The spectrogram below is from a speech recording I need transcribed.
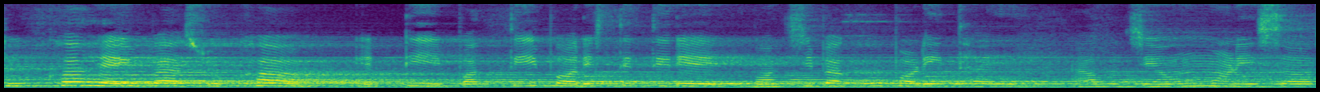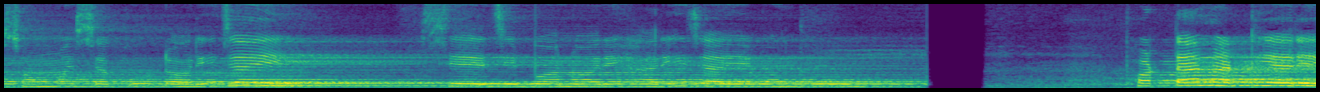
ଦୁଃଖ ହେଉ ବା ସୁଖ ଏଠି ପ୍ରତି ପରିସ୍ଥିତିରେ ବଞ୍ଚିବାକୁ ପଡ଼ିଥାଏ। ଆଉ ଯେଉଁ ମଣିଷ ସମସ୍ୟାକୁ ଡରିଯାଏ ସେ ଜୀବନରେ ହାରିଯାଏ ବନ୍ଧୁ। ଫଟା ମାଠିଆରେ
